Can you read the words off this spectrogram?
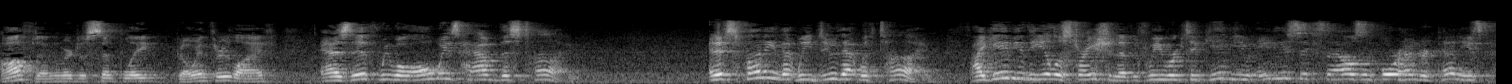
Often we're just simply going through life as if we will always have this time. And it's funny that we do that with time. I gave you the illustration of if we were to give you 86,400 pennies,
